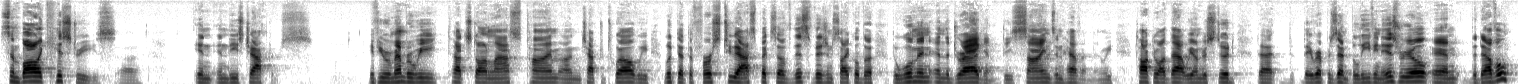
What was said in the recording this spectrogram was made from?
symbolic histories uh, in, in these chapters. If you remember, we touched on last time on chapter 12, we looked at the first two aspects of this vision cycle the, the woman and the dragon, these signs in heaven. And we talked about that. We understood that they represent believing Israel and the devil.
